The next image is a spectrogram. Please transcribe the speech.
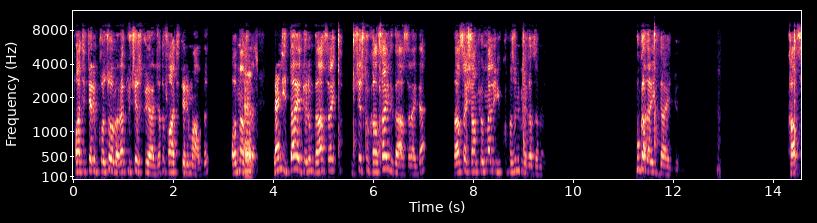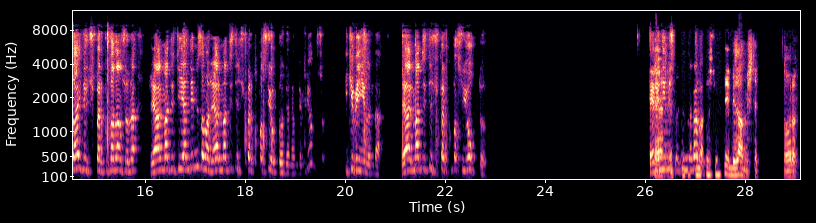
Fatih Terim kozu olarak Lucescu'yu harcadı. Fatih Terim'i aldı. Ondan sonra Evet. ben iddia ediyorum Galatasaray Lucescu kalsaydı Galatasaray'da Galatasaray Şampiyonlar Ligi kupasını bile kazanırdı. Bu kadar iddia ediyorum. Kalsaydı Süper Kupa'dan sonra Real Madrid'i yendiğimiz zaman Real Madrid'in Süper Kupası yoktu o dönemde biliyor musun? 2000 yılında. Real Madrid'in Süper Kupası yoktu. Elediğimiz takımlara bak. Biz almıştık. Doğru.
